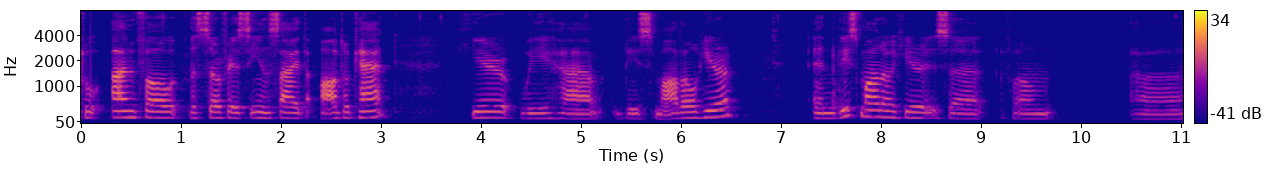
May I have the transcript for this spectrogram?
to unfold the surface inside the AutoCAD. Here we have this model here. And this model here is uh, from uh,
